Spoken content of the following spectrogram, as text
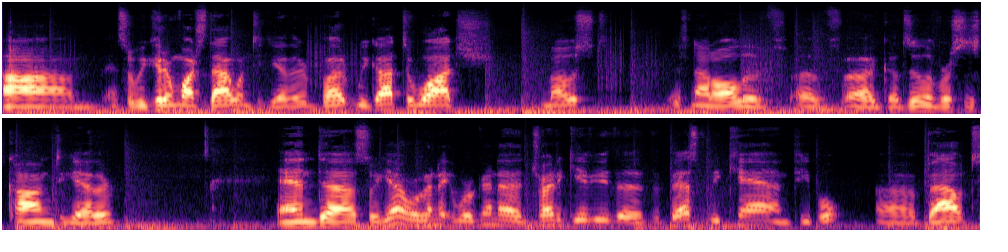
Um, and so we couldn't watch that one together. But we got to watch most, if not all, of, of uh, Godzilla versus Kong together. And uh, so yeah, we're gonna we're gonna try to give you the, the best we can, people, uh, about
